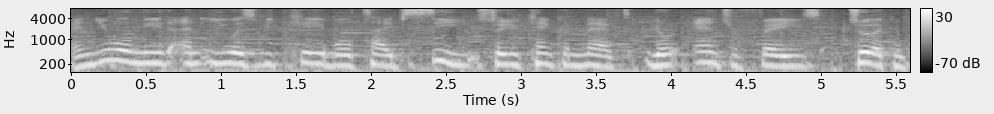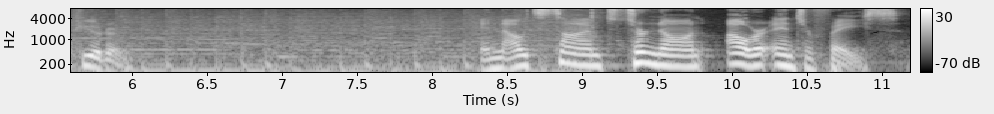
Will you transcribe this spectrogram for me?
And you will need an USB cable type C so you can connect your interface to the computer. And now it's time to turn on our interface.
